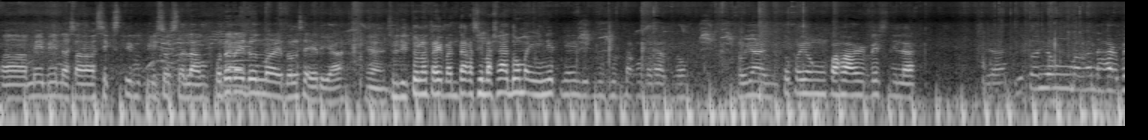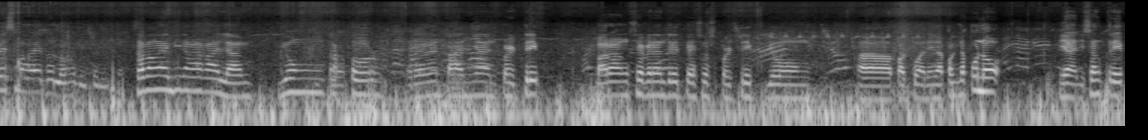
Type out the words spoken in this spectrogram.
ah, maybe nasa 16 pesos na lang. Punta tayo doon mga idol sa area. yan. So dito lang tayo banda kasi masyado mainit ngayon dito sa Sultan Kudarat, no. So yan, ito pa yung pa-harvest nila. Yan. Dito yung mga na-harvest mga idol, oh, dito dito. Sa mga hindi nakakaalam, yung traktor, rerentahan yan per trip. Parang 700 pesos per trip yung ah, pagkuha nila. Pag napuno, yan, isang trip,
